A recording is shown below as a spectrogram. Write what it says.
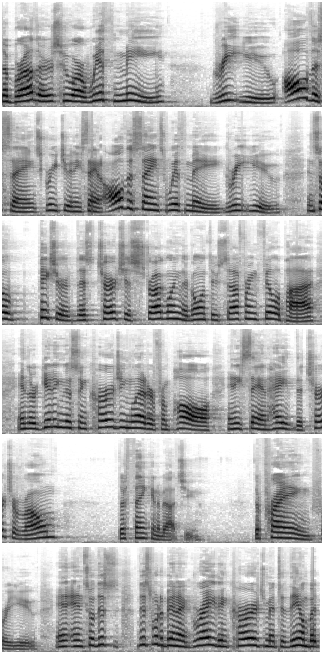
The brothers who are with me greet you. All the saints greet you. And he's saying, All the saints with me greet you. And so picture this church is struggling, they're going through suffering, Philippi, and they're getting this encouraging letter from Paul, and he's saying, Hey, the church of Rome, they're thinking about you. They're praying for you. And, and so this, this would have been a great encouragement to them, but,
